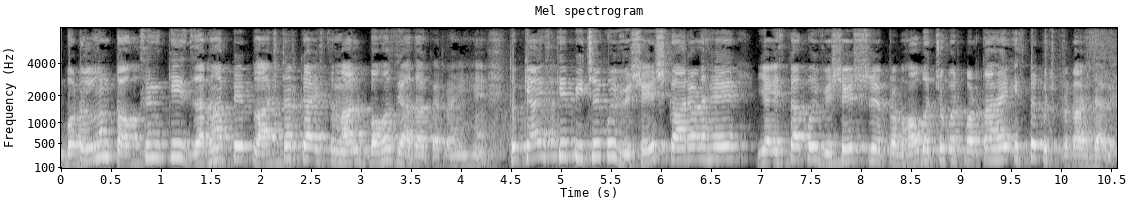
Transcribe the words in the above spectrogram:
बोटोलनम टॉक्सिन की जगह पे प्लास्टर का इस्तेमाल बहुत ज़्यादा कर रहे हैं। तो क्या इसके पीछे कोई विशेष कारण है या इसका कोई विशेष प्रभाव बच्चों पर पड़ता है? इस पर कुछ प्रकाश डालें।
